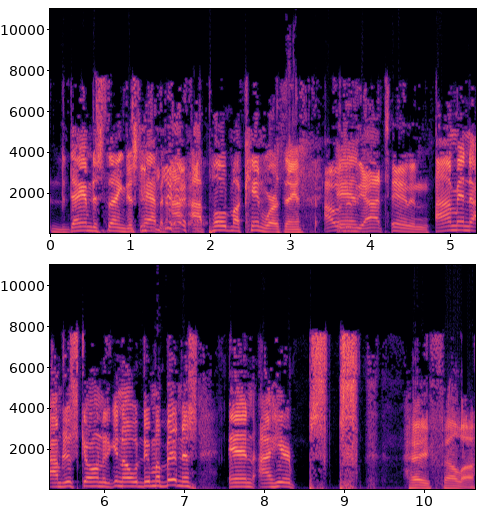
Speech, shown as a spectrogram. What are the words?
the damnedest thing just happened. Yeah. I, I pulled my Kenworth in. I was in the I-10 and I'm in. I'm just going to, you know, do my business, and I hear, psst, psst, "Hey, fella,"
